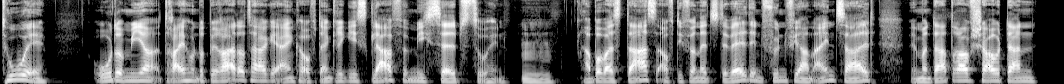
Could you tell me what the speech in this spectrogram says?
tue oder mir 300 Beratertage einkaufe, dann kriege ich es klar für mich selbst so hin. Mhm. Aber was das auf die vernetzte Welt in fünf Jahren einzahlt, wenn man da drauf schaut, dann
